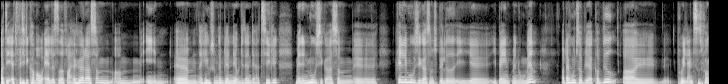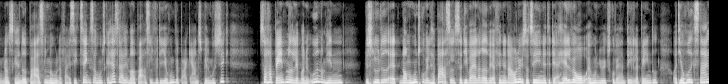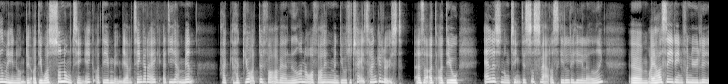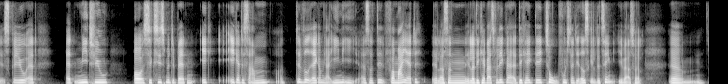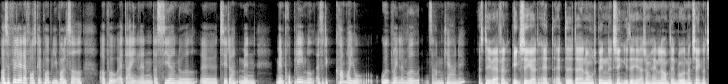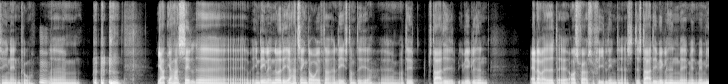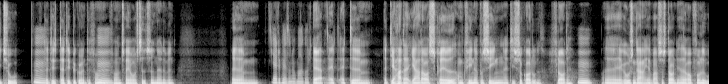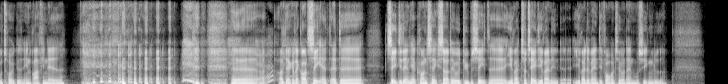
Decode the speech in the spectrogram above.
og det, fordi det kommer jo alle steder fra. Jeg hørte også om, om en, øh, jeg kan ikke huske, om den bliver nævnt i den der artikel, men en musiker, som øh, kvindelig musiker, som spillede i, øh, i band med nogle mænd, og da hun så bliver gravid, og øh, på et eller andet tidspunkt nok skal have noget barsel, men hun har faktisk ikke tænkt sig, at hun skal have særlig meget barsel, fordi hun vil bare gerne spille musik, så har bandmedlemmerne udenom hende besluttet, at når hun skulle vel have barsel, så de var allerede ved at finde en afløser til hende det der halve år, at hun jo ikke skulle være en del af bandet. Og de har overhovedet ikke snakket med hende om det. Og det er jo også sådan nogle ting. Ikke? Og det, jeg tænker da ikke, at de her mænd har, har gjort det for at være nederen over for hende, men det er jo totalt tankeløst. Altså, og, og det er jo alle sådan nogle ting, det er så svært at skille det hele ad. Ikke? Øhm, og jeg har også set en for nylig skrive, at, at MeToo og sexisme-debatten ikke, ikke er det samme. Og det ved jeg ikke, om jeg er enig i. Altså, det, for mig er det eller, sådan, eller det kan i hvert fald ikke være, det, kan ikke, det er ikke to fuldstændig adskilte ting i hvert fald. Øhm, og selvfølgelig er der forskel på at blive voldtaget, og på at der er en eller anden, der siger noget øh, til dig, men, men problemet, altså det kommer jo ud på en eller anden måde ud af den samme kerne, ikke? Altså det er i hvert fald helt sikkert, at, at, at der er nogle spændende ting i det her, som handler om den måde, man taler til hinanden på. Mm. Øhm, jeg, jeg har selv øh, en del af noget af det, jeg har tænkt over efter at have læst om det her, øh, og det startede i virkeligheden allerede, da, også før Sofie Linde. Altså, det startede i virkeligheden med, med, med MeToo, mm. da, det, da det begyndte for, mm. for en tre års tid siden, er det vel. Øhm, ja, det passer nok meget godt. Ja, at, at, øhm, at jeg, har da, jeg har da også skrevet om kvinder på scenen, at de så godt ud, flotte. Mm. Øh, jeg kan huske en gang, jeg var så stolt, jeg havde opfundet udtrykket en raffinade. øh, ja. og, og jeg kan da godt se, at, at øh, set i den her kontekst, så er det jo dybest set uh, irre, totalt irre, irrelevant i forhold til, hvordan musikken lyder.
